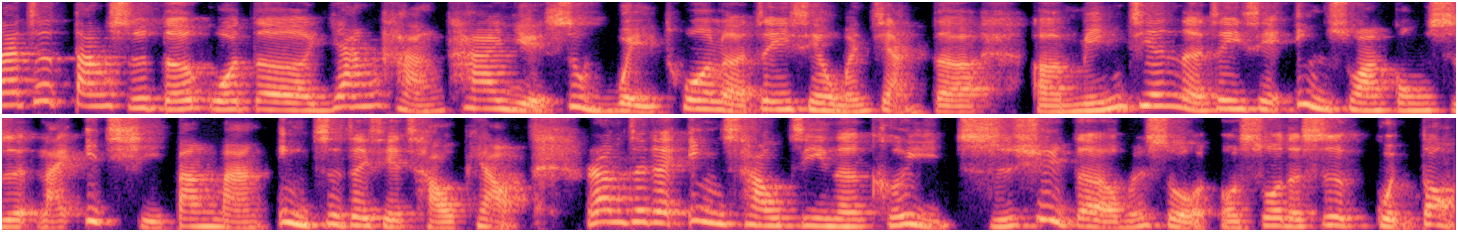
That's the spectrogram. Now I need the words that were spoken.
那这当时德国的央行，它也是委托了这一些我们讲的呃民间的这一些印刷公司来一起帮忙印制这些。钞票，让这个印钞机呢可以持续的，我们所我说的是滚动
